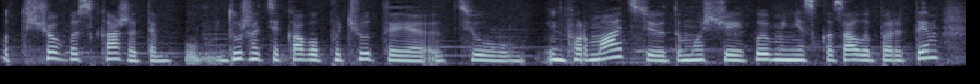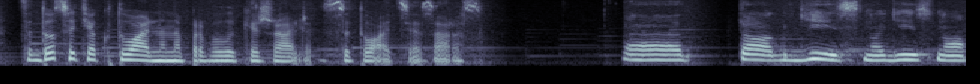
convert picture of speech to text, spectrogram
от що ви скажете? Дуже цікаво почути цю інформацію, тому що, як ви мені сказали перед тим, це досить актуальна на превеликий жаль ситуація зараз. Е, так, дійсно, дійсно.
